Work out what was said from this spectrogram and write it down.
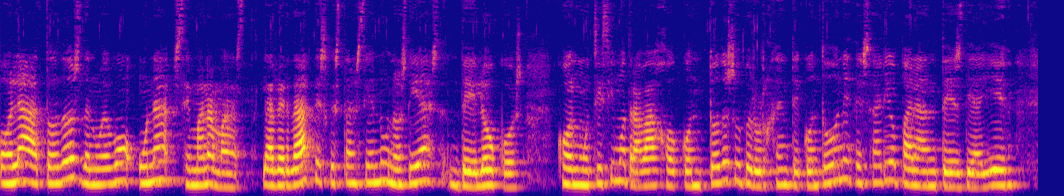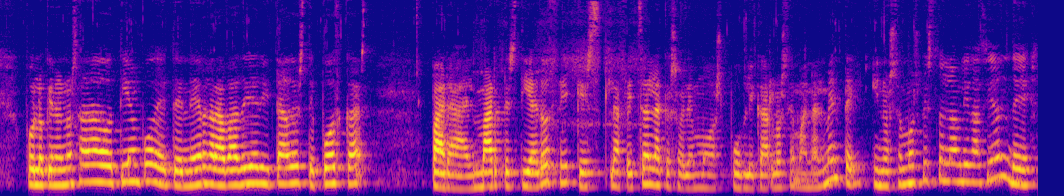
Hola a todos, de nuevo una semana más. La verdad es que están siendo unos días de locos, con muchísimo trabajo, con todo súper urgente, con todo necesario para antes de ayer, por lo que no nos ha dado tiempo de tener grabado y editado este podcast para el martes día 12, que es la fecha en la que solemos publicarlo semanalmente. Y nos hemos visto en la obligación de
